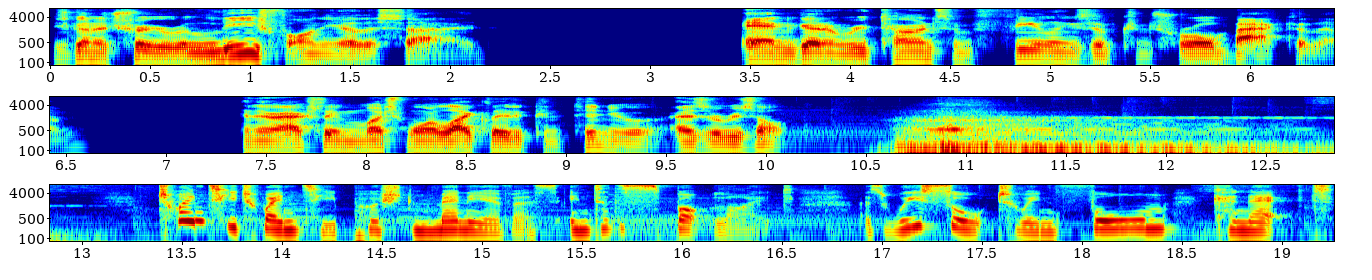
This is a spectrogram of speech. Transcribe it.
is going to trigger relief on the other side and going to return some feelings of control back to them. And they're actually much more likely to continue as a result. 2020 pushed many of us into the spotlight as we sought to inform, connect,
